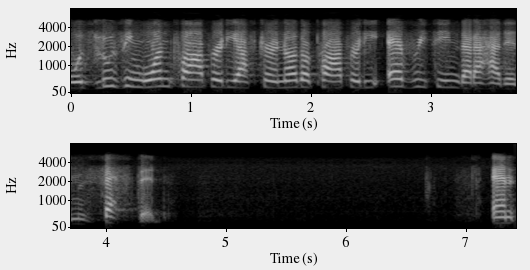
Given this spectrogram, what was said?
was losing one property after another property, everything that I had invested. And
